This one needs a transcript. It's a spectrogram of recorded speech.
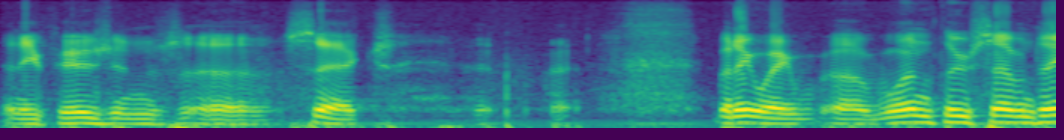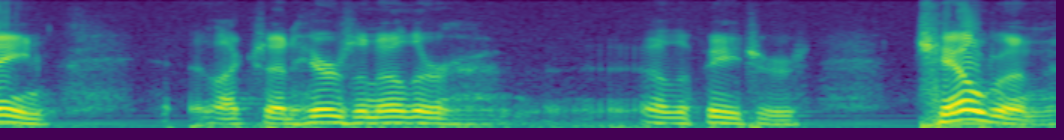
in Ephesians uh, 6. But anyway, uh, 1 through 17, like I said, here's another of the features. Children,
